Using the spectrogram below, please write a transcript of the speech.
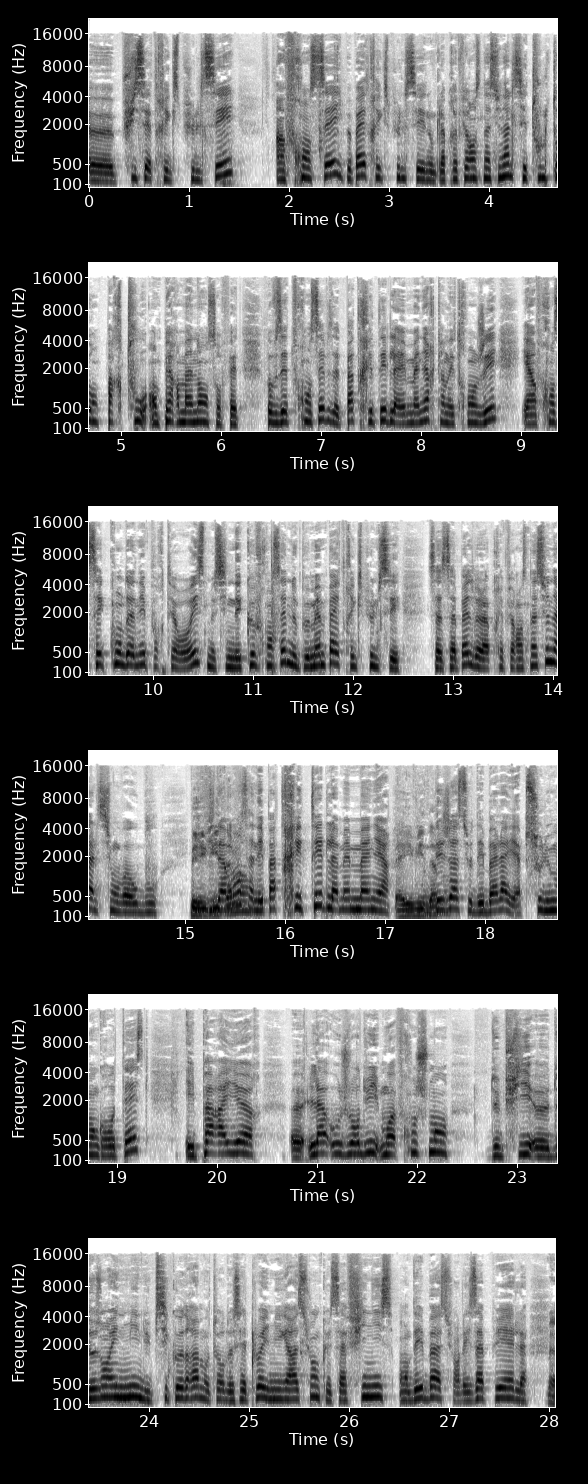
euh, puisse être expulsé un Français, il ne peut pas être expulsé. Donc la préférence nationale, c'est tout le temps, partout, en permanence en fait. Quand vous êtes Français, vous n'êtes pas traité de la même manière qu'un étranger. Et un Français condamné pour terrorisme, s'il n'est que Français, ne peut même pas être expulsé. Ça s'appelle de la préférence nationale si on va au bout. Mais évidemment, ça n'est pas traité de la même manière. Bah, déjà, ce débat-là est absolument grotesque. Et par ailleurs, euh, là aujourd'hui, moi franchement depuis euh, deux ans et demi du psychodrame autour de cette loi immigration que ça finisse en débat sur les APL, bah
